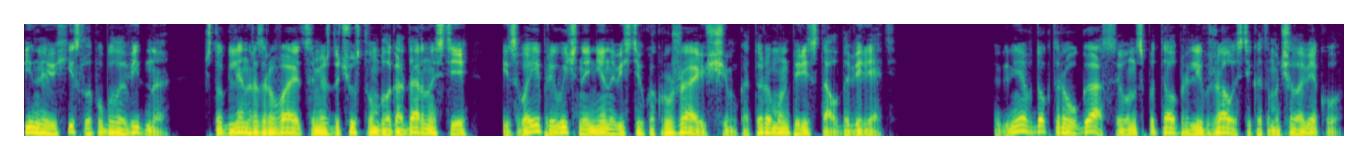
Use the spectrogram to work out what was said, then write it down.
Финлию Хислопу было видно, что Глен разрывается между чувством благодарности и своей привычной ненавистью к окружающим, которым он перестал доверять. Гнев доктора угас, и он испытал прилив жалости к этому человеку,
